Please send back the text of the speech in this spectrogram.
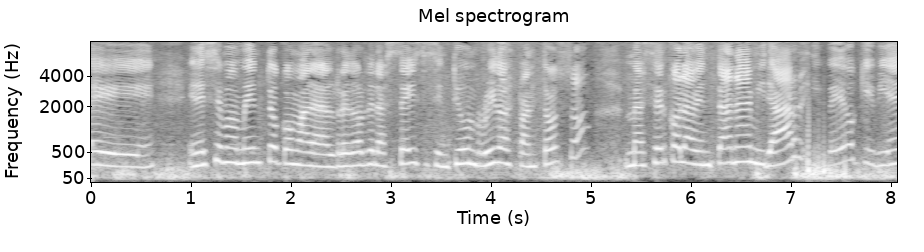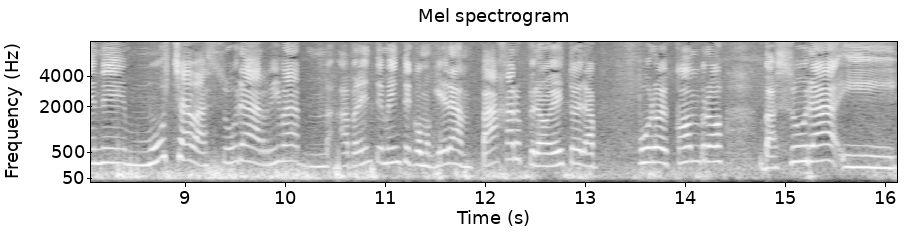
Eh, en ese momento, como alrededor de las seis, se sintió un ruido espantoso. Me acerco a la ventana a mirar y veo que viene mucha basura arriba, aparentemente como que eran pájaros, pero esto era puro escombro, basura y,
